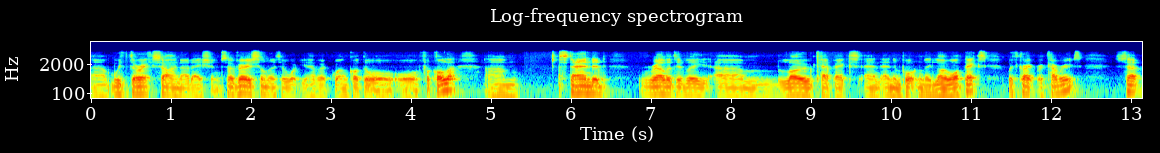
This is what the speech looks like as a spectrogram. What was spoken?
um, with direct cyanidation. So very similar to what you have at Gounkoto or, or Fekola. Um, standard relatively um, low capex and, and importantly low opex with great recoveries. So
